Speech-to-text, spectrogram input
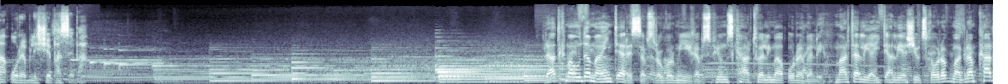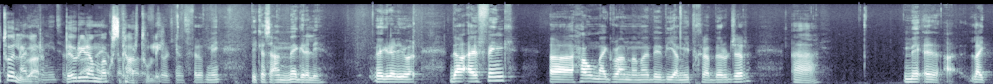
მაყურებლის შეფასება. რა თქმა უნდა, მაინტერესებს როგორ მიიღებს ფილმს ქართველი მაყურებელი. მართალია იტალიაში ვცხოვრობ, მაგრამ ქართველი ვარ. ბევრი რამ მაქვს ქართული. because I'm megreli. Megreli ვარ. და I think uh, how my grandma, my baby Amitra Berger, uh, me, uh, like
